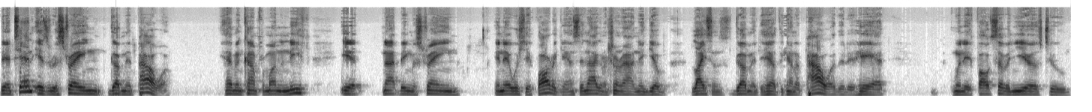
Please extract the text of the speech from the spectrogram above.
The intent is restrain government power, having come from underneath it, not being restrained in that which they fought against. They're not going to turn around and give licensed government to have the kind of power that it had when they fought seven years to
